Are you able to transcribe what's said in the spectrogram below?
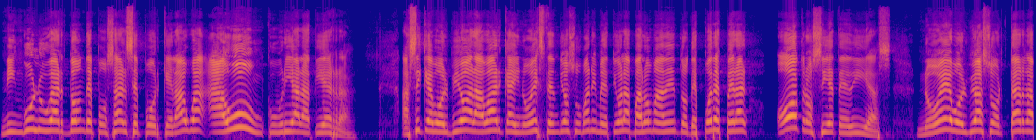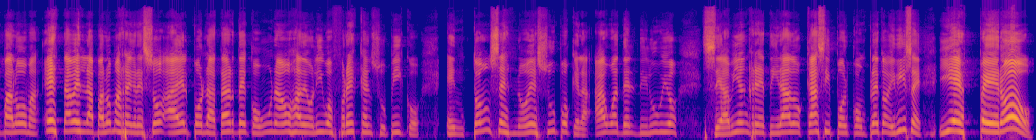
ningún lugar donde posarse porque el agua aún cubría la tierra. Así que volvió a la barca y no extendió su mano y metió la paloma adentro. Después de esperar otros siete días, Noé volvió a soltar la paloma. Esta vez la paloma regresó a él por la tarde con una hoja de olivo fresca en su pico. Entonces Noé supo que las aguas del diluvio se habían retirado casi por completo. Y dice, y esperó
